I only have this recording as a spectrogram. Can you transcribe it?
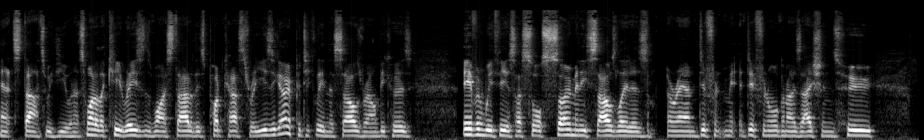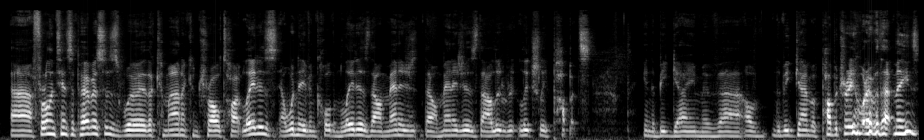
and it starts with you. And it's one of the key reasons why I started this podcast three years ago, particularly in the sales realm, because even with this, I saw so many sales leaders around different different organizations who, uh, for all intents and purposes, were the command and control type leaders. I wouldn't even call them leaders; they were managers. They were managers. They were literally puppets in the big game of uh, of the big game of puppetry, whatever that means.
